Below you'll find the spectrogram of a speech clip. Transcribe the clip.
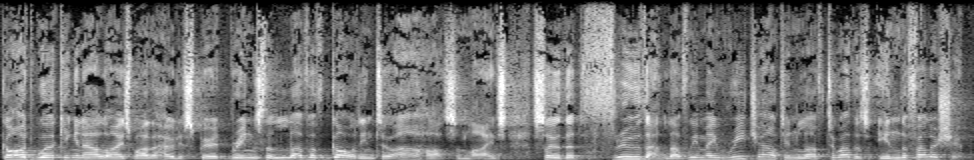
God working in our lives by the Holy Spirit brings the love of God into our hearts and lives so that through that love we may reach out in love to others in the fellowship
